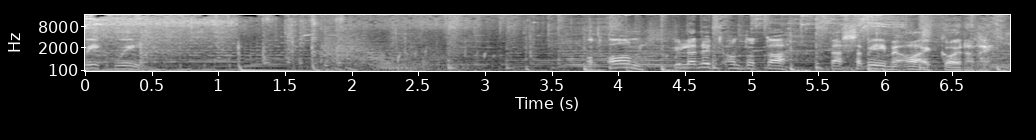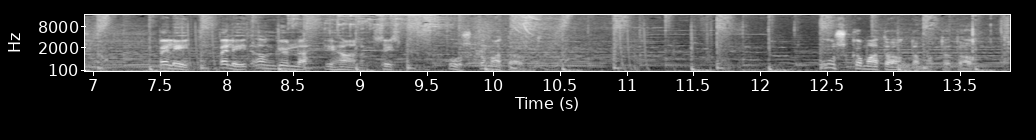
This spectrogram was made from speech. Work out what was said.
Quick win. On, kyllä nyt on tota, tässä viime aikoina niin pelit, pelit on kyllä ihan siis uskomatonta. Uskomatonta, mutta totta.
